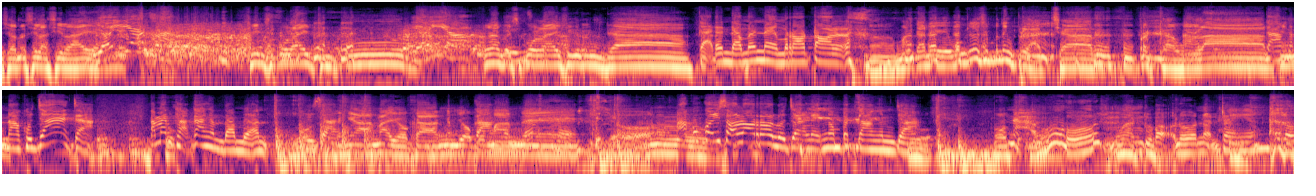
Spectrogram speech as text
saya ono sila-sila ya. Ya iya. Sing sekolah dhuwur. Ya iya. Ambek sekolah sing rendah. Gak rendah meneh merotol. Nah, makanya wong itu yang penting belajar, pergaulan. Kangen aku, Cak. Aman gak kangen tambahan bisa. Kangen anak ya kangen apa maneh. nek. Ngono lho. Aku kok iso lara lho, Cak, lek ngempet kangen, Cak. Oh, Nah, Waduh. Kok lho nek daya. Lho,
